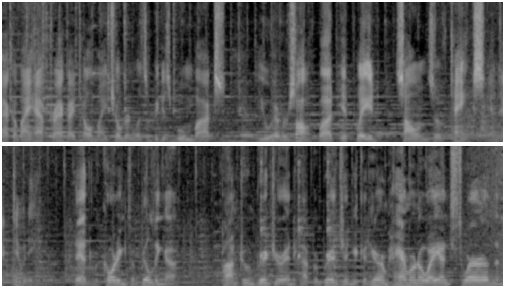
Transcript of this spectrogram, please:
Back of my half track, I tell my children was the biggest boombox you ever saw, but it played sounds of tanks and activity. They had recordings of building a pontoon bridge or any type of bridge, and you could hear them hammering away and swearing. And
